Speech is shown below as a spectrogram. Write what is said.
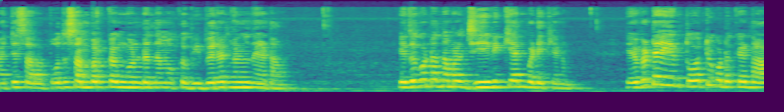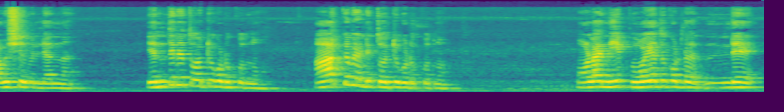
മറ്റ് പൊതുസമ്പർക്കം കൊണ്ട് നമുക്ക് വിവരങ്ങൾ നേടാം. ഇതുകൊണ്ട് നമ്മൾ ജീവിക്കാൻ പഠിക്കണം. എവിടെയും തോറ്റു കൊടുക്കേണ്ട ആവശ്യമില്ലെന്ന് എന്തിന് തോറ്റു കൊടുക്കുന്നു? ആർക്ക് വേണ്ടി തോറ്റു കൊടുക്കുന്നു? മോളെ നീ പോയത് കൊണ്ട് നിന്റെ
